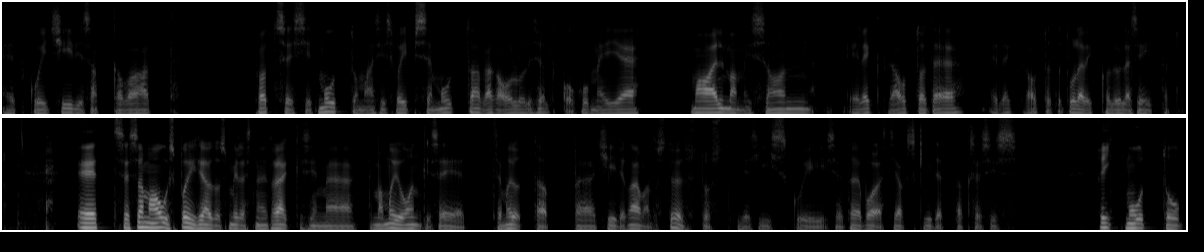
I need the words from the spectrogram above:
et kui Tšiilis hakkavad protsessid muutuma, siis võib see muuta väga oluliselt kogu meie maailma, mis on elektriautode, elektriautode tulevikule üles ehitatud. Et seesama uus põhiseadus, millest me nüüd rääkisime, tema mõju ongi see, et see mõjutab äh, Tšiili kaevandustööstust ja siis, kui see tõepoolest heaks kiidetakse, siis riik muutub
